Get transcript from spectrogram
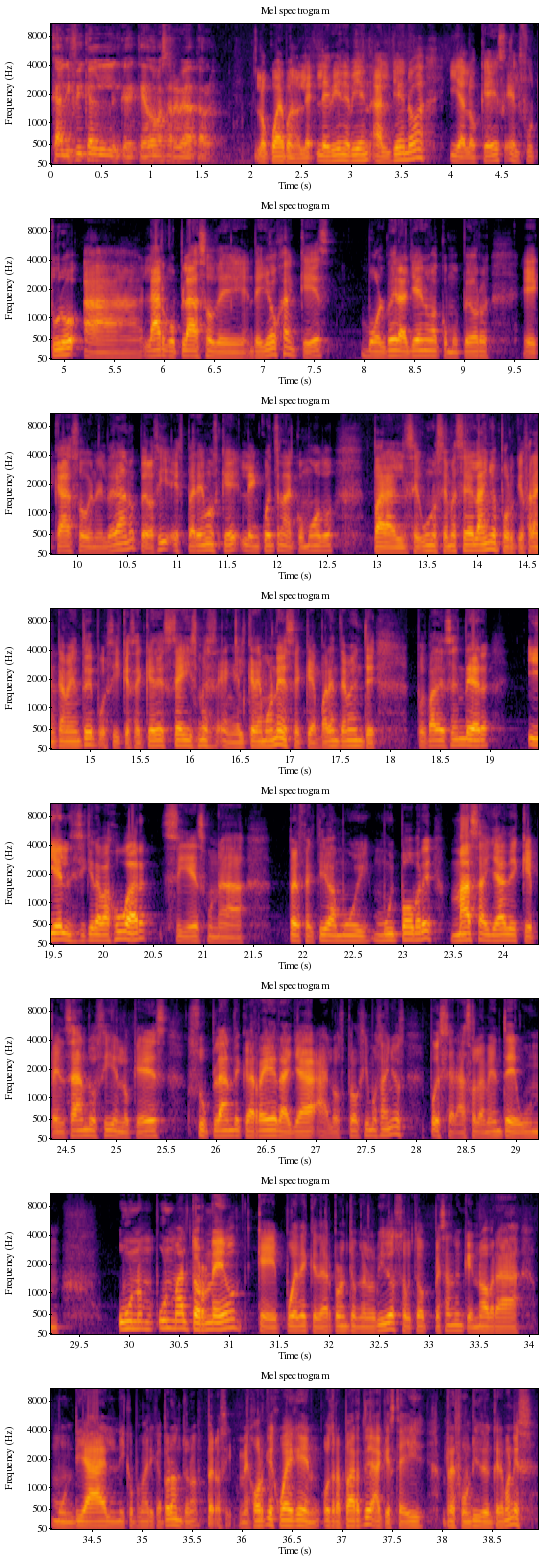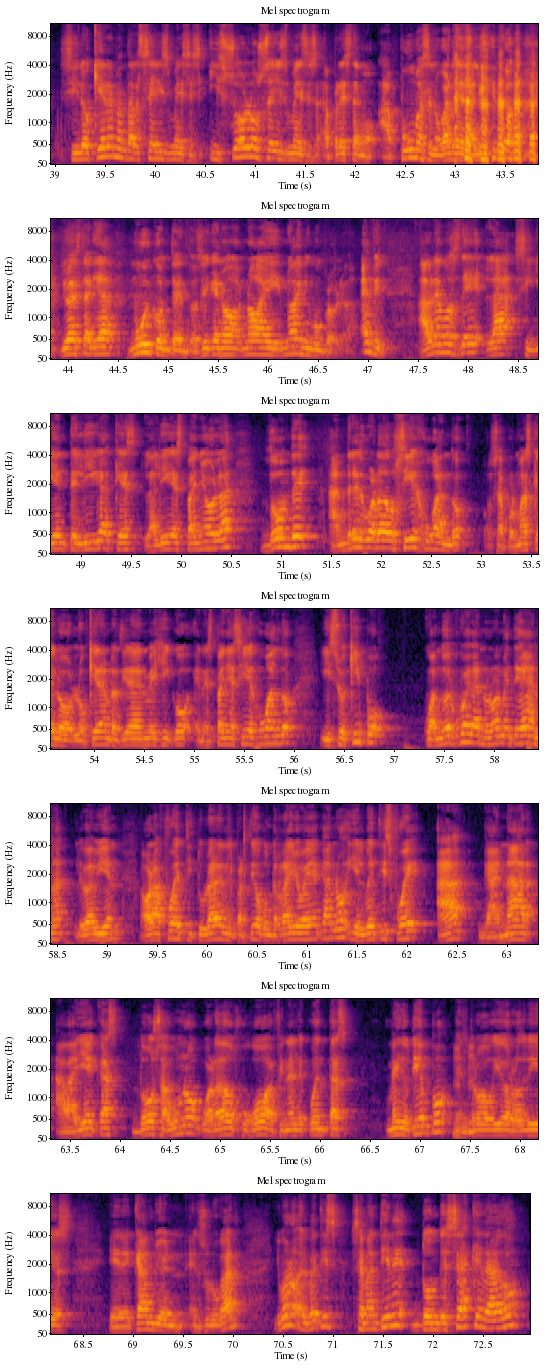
califica el que quedó más arriba de la tabla. Lo cual, bueno, le, viene bien al Genoa y a lo que es el futuro a largo plazo de, de Johan, que es volver a Genoa como peor eh, caso en el verano, pero sí, esperemos que le encuentren acomodo para el segundo semestre del año, porque francamente, pues sí, que se quede seis meses en el Cremonese, que aparentemente pues va a descender, y él ni siquiera va a jugar, sí es una perspectiva muy, muy pobre, más allá de que pensando sí en lo que es su plan de carrera ya a los próximos años, pues será solamente un, un, mal torneo que puede quedar pronto en el olvido, sobre todo pensando en que no habrá Mundial ni Copa América pronto, ¿no? Pero sí, mejor que juegue en otra parte a que esté ahí refundido en Cremonese. Si lo quieren mandar seis meses y solo seis meses a préstamo a Pumas en lugar de Galindo, yo estaría muy contento, así que no, no, hay, no hay ningún problema. En fin. Hablemos de la siguiente liga, que es la Liga Española, donde Andrés Guardado sigue jugando, o sea, por más que lo, lo quieran retirar en México, en España sigue jugando, y su equipo cuando él juega normalmente gana, le va bien. Ahora fue titular en el partido contra Rayo Vallecano y el Betis fue a ganar a Vallecas 2 a 1. Guardado jugó al final de cuentas medio tiempo. Entró Guido Rodríguez eh, de cambio en, en su lugar. Y bueno, el Betis se mantiene donde se ha quedado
